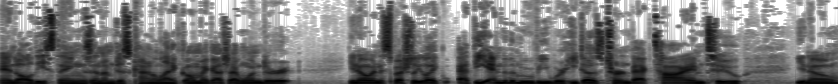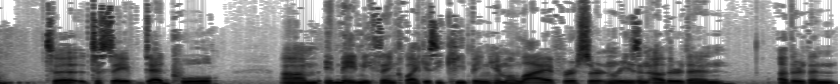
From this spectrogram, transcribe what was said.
and all these things, and I'm just kind of like, oh my gosh, I wonder, you know, and especially like at the end of the movie where he does turn back time to, you know, to to save Deadpool um, it made me think like, is he keeping him alive for a certain reason other than, other than,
